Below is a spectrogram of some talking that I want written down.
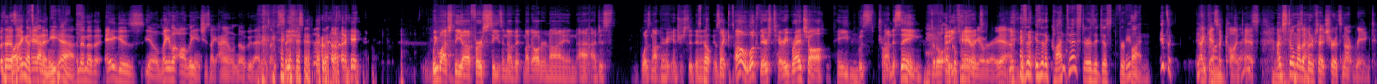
well, I like, think that's kind of neat. Yeah. And then the, the egg is you know Laila Ali, and she's like, I don't know who that is. I'm six. We watched the uh, first season of it, my daughter and I, and I, I just was not very interested in So- it. It was like, oh, look, there's Terry Bradshaw. He Hmm. was trying to sing. Little Uncle Perry can't. over there. Yeah. Is it is it a contest or is it just for He's- fun? It's a, It's I a guess, a contest. contest. Yeah, I'm still not 100 percent sure it's not rigged,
